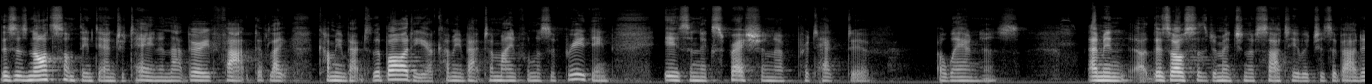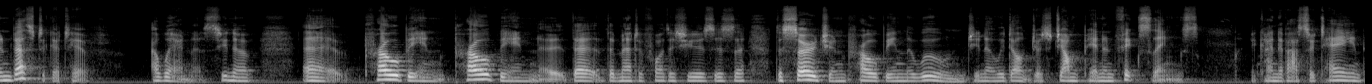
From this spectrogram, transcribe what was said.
This is not something to entertain. And that very fact of like coming back to the body or coming back to mindfulness of breathing is an expression of protective awareness. I mean, uh, there's also the dimension of sati, which is about investigative awareness, you know, uh, probing, probing, uh, the, the metaphor that's used is the, the surgeon probing the wound. You know, we don't just jump in and fix things. We kind of ascertain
